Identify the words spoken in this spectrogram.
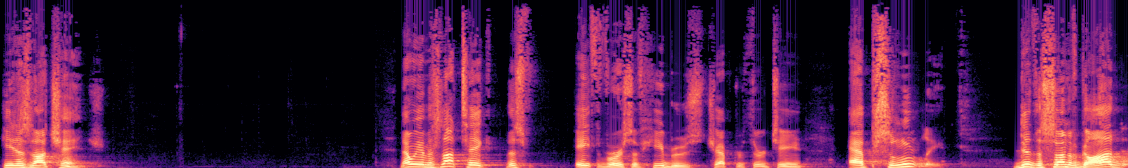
He does not change. Now we must not take this eighth verse of Hebrews chapter 13 absolutely. Did the Son of God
